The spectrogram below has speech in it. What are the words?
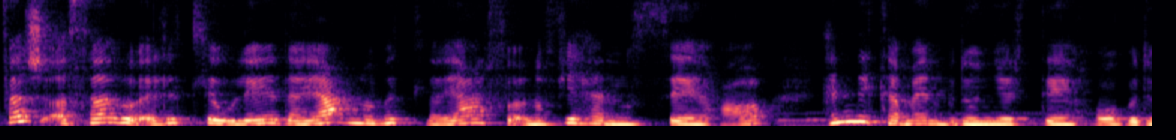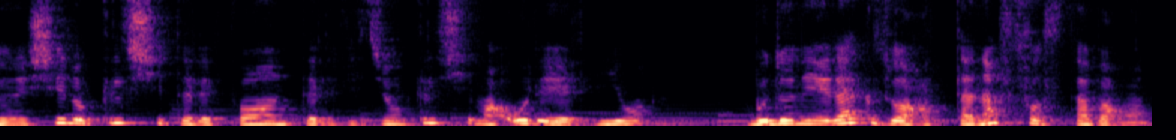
فجأة صاروا قالت لي ولادها يعملوا مثلها يعرفوا إنه فيها نص ساعة. هن كمان بدهم يرتاحوا بدهم يشيلوا كل شيء تليفون تلفزيون كل شيء معقول يلهيهم. بدهم يركزوا على التنفس تبعهم.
